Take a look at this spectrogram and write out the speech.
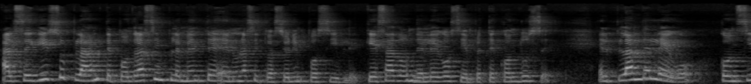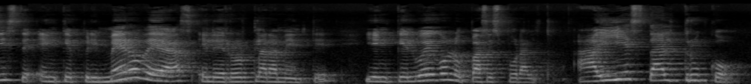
Al seguir su plan, te pondrás simplemente en una situación imposible, que es a donde el ego siempre te conduce. El plan del ego consiste en que primero veas el error claramente y en que luego lo pases por alto. Ahí está el truco.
